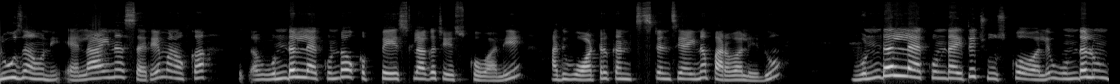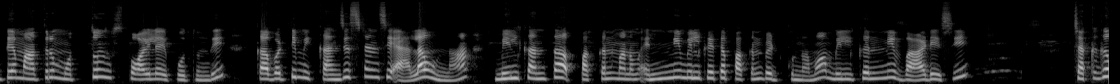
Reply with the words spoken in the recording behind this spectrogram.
లూజ్ అవ్వని ఎలా అయినా సరే మనం ఒక ఉండలు లేకుండా ఒక పేస్ట్ లాగా చేసుకోవాలి. అది వాటర్ కన్సిస్టెన్సీ అయినా పర్వాలేదు. ఉండలు లేకుండా అయితే చూసుకోవాలి. ఉండలు ఉంటే మాత్రం మొత్తం స్పాయిల్ అయిపోతుంది. కాబట్టి మీ కన్సిస్టెన్సీ ఎలా ఉన్నా మిల్క్ అంతా పక్కన మనం ఎన్ని మిల్క్ అయితే పక్కన పెట్టుకున్నామో ఆ మిల్క్ అన్ని వాడేసి చక్కగా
